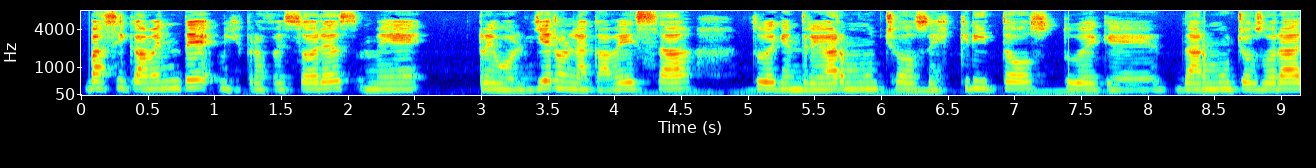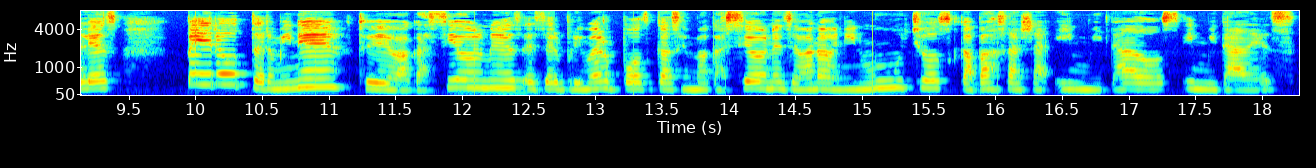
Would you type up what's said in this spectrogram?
Básicamente mis profesores me revolvieron la cabeza, tuve que entregar muchos escritos, tuve que dar muchos orales, pero terminé, estoy de vacaciones, es el primer podcast en vacaciones, se van a venir muchos, capaz haya invitados, invitades.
